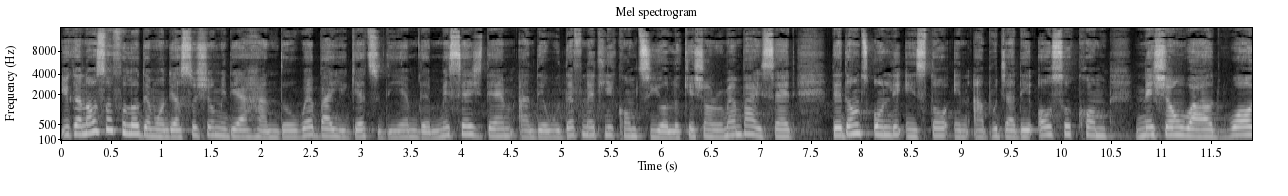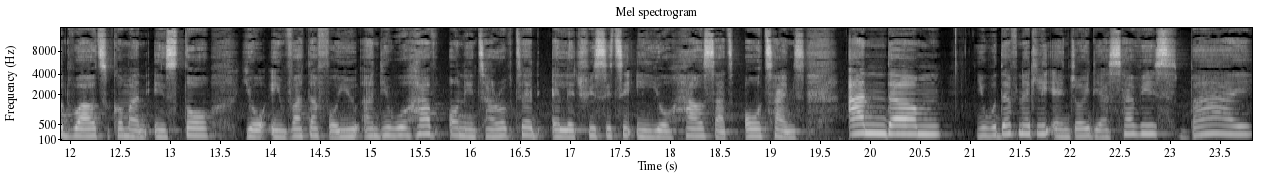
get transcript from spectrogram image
You can also follow them on their social media handle, whereby you get to DM them, message them, and they will definitely come to your location. Remember, I said they don't only install in Abuja, they also come nationwide, worldwide to come and install your inverter for you, and you will have uninterrupted electricity in your house at all times. And um, you will definitely enjoy their service. Bye.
